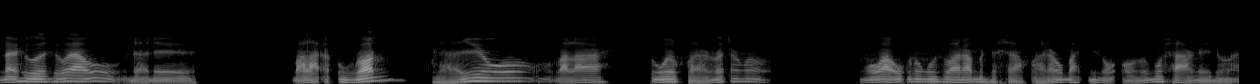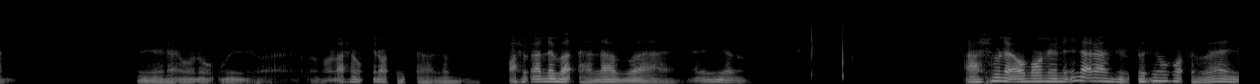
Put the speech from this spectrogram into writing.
nè hứa xuống áo Nè nè Bà là ủng lón Là yêu Bà là Ngồi khoảng nó xong rồi Ngồi áo nó ngô xoa ra mình là sao khoảng nó bắt như nó Ở nó ngô sang lên rồi anh Mình như này nó Mình Nó là không Nó ít à lầm Mà sự ăn vật à làm và Ấy nhờ À số này ông mong nên đã ra được Cái số gọi ở đây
